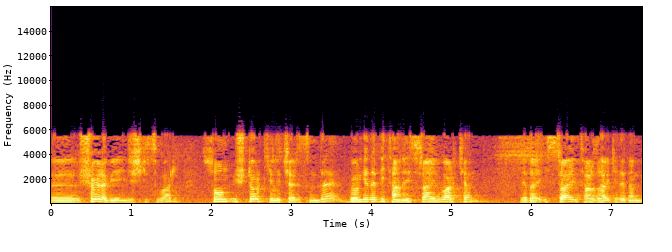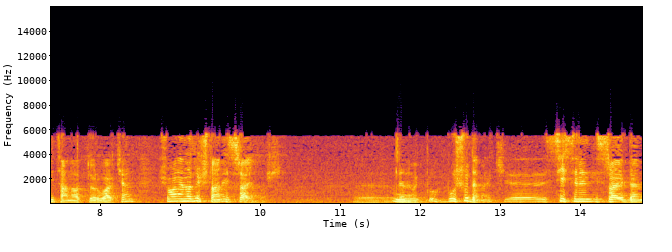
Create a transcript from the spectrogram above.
Ee, şöyle bir ilişkisi var. Son 3-4 yıl içerisinde bölgede bir tane İsrail varken ya da İsrail tarzı hareket eden bir tane aktör varken şu an en az 3 tane İsrail var. Ne demek bu? Bu şu demek, e, Sisi'nin İsrail'den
